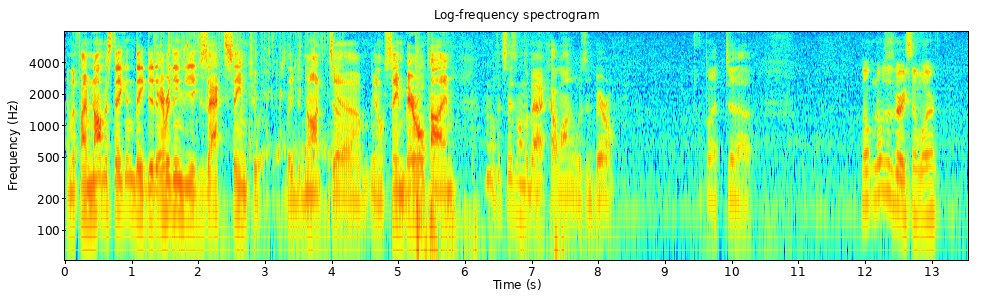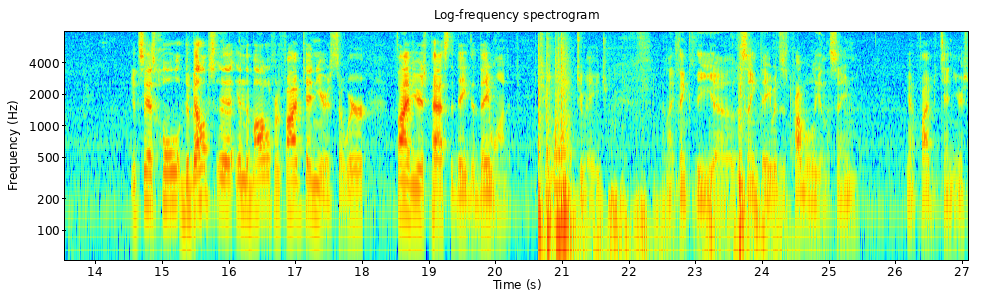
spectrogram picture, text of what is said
and if I'm not mistaken, they did everything the exact same to it. They did not, uh, you know, same barrel time. I don't know if it says on the back how long it was in barrel, but uh, Nope, nose is very similar. It says whole develops uh, in the bottle for five ten years. So we're five years past the date that they want it to uh, to age, and I think the uh, the St. David's is probably in the same. Yeah, five to ten years.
